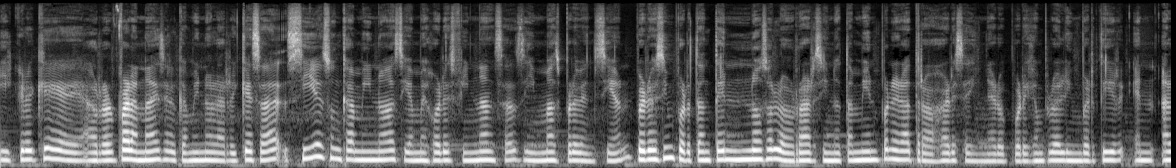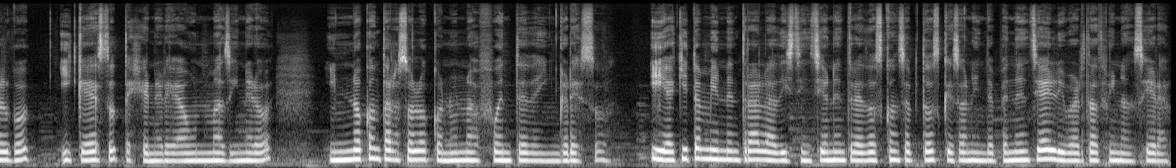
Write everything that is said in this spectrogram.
Y creo que ahorrar para nada es el camino a la riqueza. Sí es un camino hacia mejores finanzas y más prevención, pero es importante no solo ahorrar, sino también poner a trabajar ese dinero. Por ejemplo, el invertir en algo y que esto te genere aún más dinero y no contar solo con una fuente de ingreso. Y aquí también entra la distinción entre dos conceptos que son independencia y libertad financiera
